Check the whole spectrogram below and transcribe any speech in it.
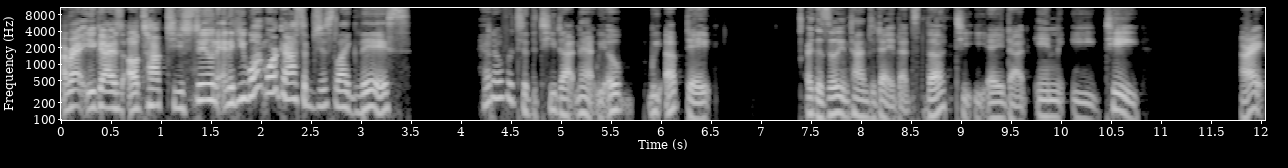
All right, you guys, I'll talk to you soon. And if you want more gossip just like this, head over to the Tea.net. We, op- we update a gazillion times a day. That's the T-E-A dot N-E-T. All right.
